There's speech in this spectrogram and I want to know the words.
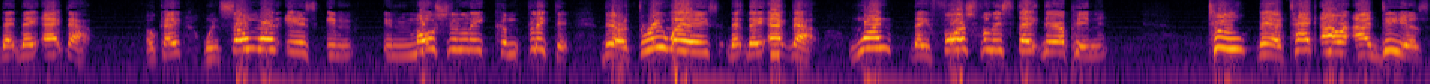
that they act out. Okay? When someone is emotionally conflicted, there are three ways that they act out. One, they forcefully state their opinion. Two, they attack our ideas.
